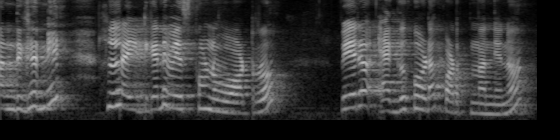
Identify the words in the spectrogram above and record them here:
అందుకని లైట్గానే వేసుకోండి వాటరు. వేరే ఎగ్ కూడా కొడుతున్నాను నేను.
